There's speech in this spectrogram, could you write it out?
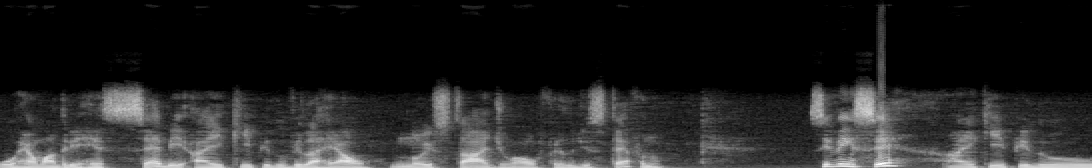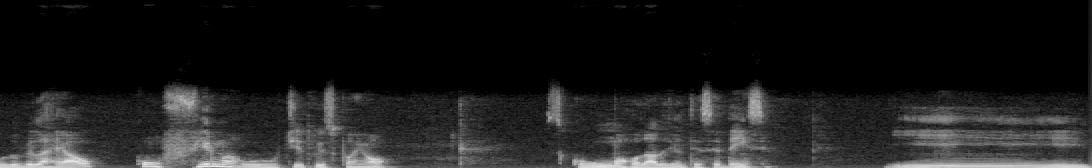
o Real Madrid recebe a equipe do Vila Real no estádio Alfredo de Stefano. Se vencer, a equipe do, do Vila Real confirma o título espanhol com uma rodada de antecedência. E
